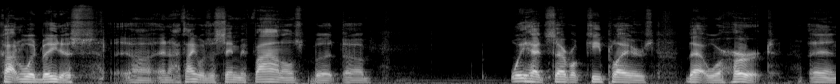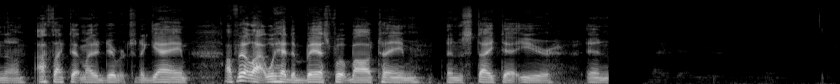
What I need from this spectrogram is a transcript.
Cottonwood beat us, uh, and I think it was the semifinals. But uh, we had several key players that were hurt, and um, I think that made a difference in the game. I felt like we had the best football team in the state that year, and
